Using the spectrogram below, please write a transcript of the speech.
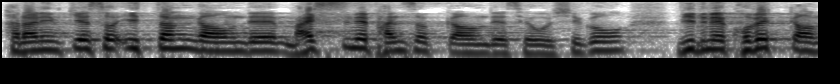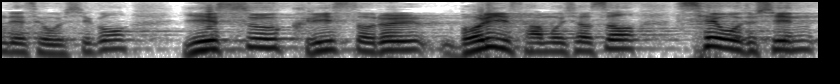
하나님께서 이 땅 가운데 말씀의 반석 가운데 세우시고 믿음의 고백 가운데 세우시고 예수 그리스도를 머리 삼으셔서 세워 주신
